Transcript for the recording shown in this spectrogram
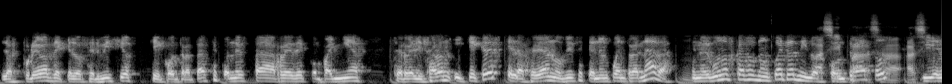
las pruebas de que los servicios que contrataste con esta red de compañías se realizaron y que crees que la Federa nos dice que no encuentra nada. En algunos casos no encuentran ni los Así contratos pasa, así y, en,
